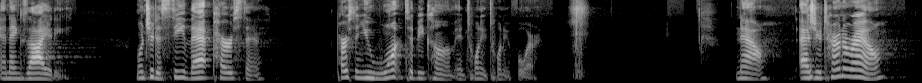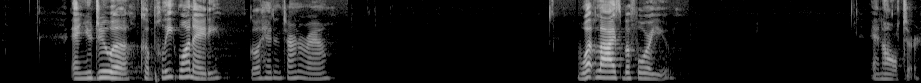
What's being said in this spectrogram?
and anxiety. I want you to see that person, person you want to become in 2024. Now, as you turn around, and you do a complete 180, go ahead and turn around. What lies before you? An altar.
